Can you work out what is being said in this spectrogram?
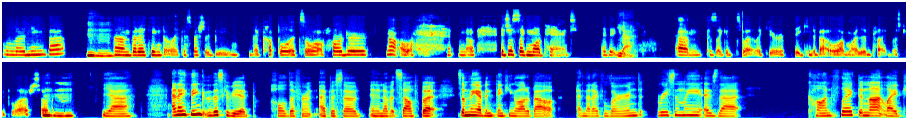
learning that. hmm Um, but I think that like especially being the couple, it's a lot harder. Not a lot, I don't know. It's just like more apparent, I think. Yeah. Um, because like it's what like you're thinking about a lot more than probably most people are. So hmm Yeah. And I think this could be a whole different episode in and of itself, but something I've been thinking a lot about and that I've learned recently is that conflict and not like,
